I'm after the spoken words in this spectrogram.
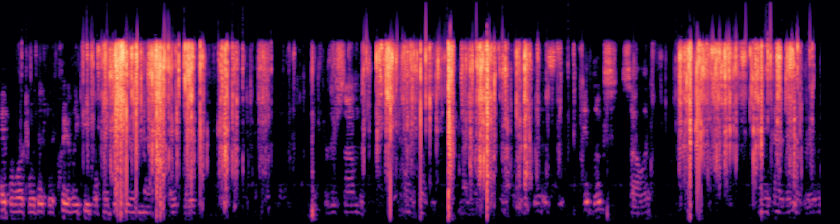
paperwork with it that clearly people think is good and that's paperwork. Because there's some that kind of don't- that's not what it is. It looks solid. And it kind of did forever.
